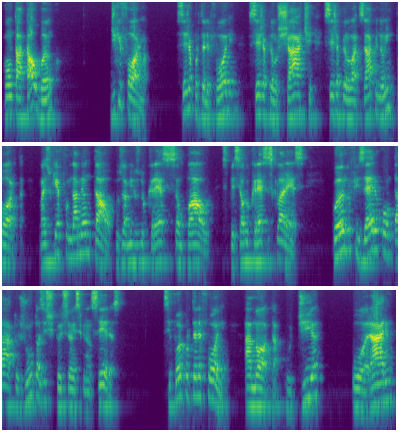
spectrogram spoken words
contatar o banco. De que forma? Seja por telefone, seja pelo chat, seja pelo WhatsApp, não importa. Mas o que é fundamental para os amigos do Cresce São Paulo, especial do Cresce Esclarece. Quando fizerem o contato junto às instituições financeiras, se for por telefone, anota o dia, o horário,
